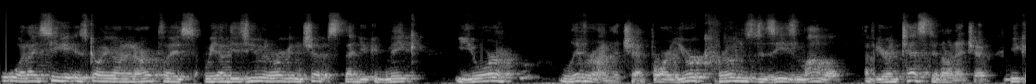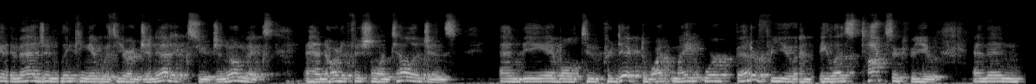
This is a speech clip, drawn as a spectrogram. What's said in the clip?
What I see is going on in our place, we have these human organ chips that you could make your liver on a chip or your Crohn's disease model of your intestine on a chip. You can imagine linking it with your genetics, your genomics, and artificial intelligence and being able to predict what might work better for you and be less toxic for you, and then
